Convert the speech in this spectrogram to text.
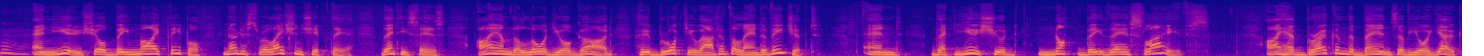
mm. and you shall be my people. Notice the relationship there. Then he says, I am the Lord your God who brought you out of the land of Egypt, and that you should not be their slaves. I have broken the bands of your yoke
